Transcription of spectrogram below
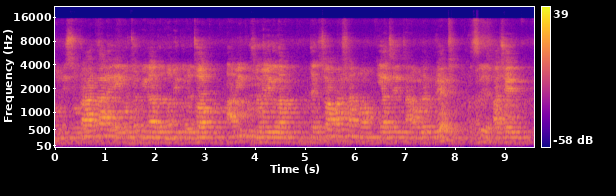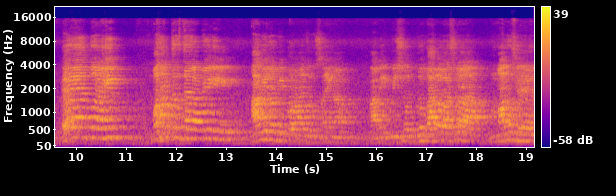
তুমি ছোট এই বছর মিলাদুল নবী করেছ। আমি খুশি হয়ে গেলাম। দেখছ আমার সামনে কি আছে? চানাবলের প্লেট আছে। এ ইব্রাহিম মহাদ্দাস আমি নবী পরাজিত চাই আমি বিশুদ্ধ ভালোবাসা মানুষের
